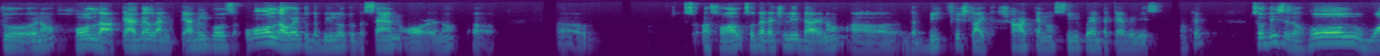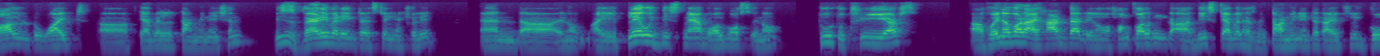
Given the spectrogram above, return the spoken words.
to, you know, hold the cable and cable goes all the way to the below to the sand or, you know, uh, so, salt so that actually the you know uh, the big fish like shark cannot see where the cable is okay so this is a whole worldwide uh, cable termination. This is very very interesting actually. And uh, you know i play with this map almost you know two to three years. Uh, whenever i heard that you know hong kong uh, this cable has been terminated i actually go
